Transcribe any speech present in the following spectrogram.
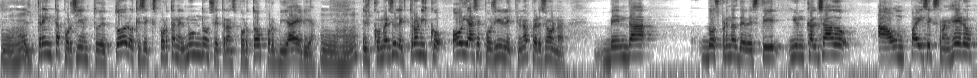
El 30% de todo lo que se exporta en el mundo se transportó por vía aérea. El comercio electrónico hoy hace posible que una persona venda dos prendas de vestir y un calzado a un país extranjero,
